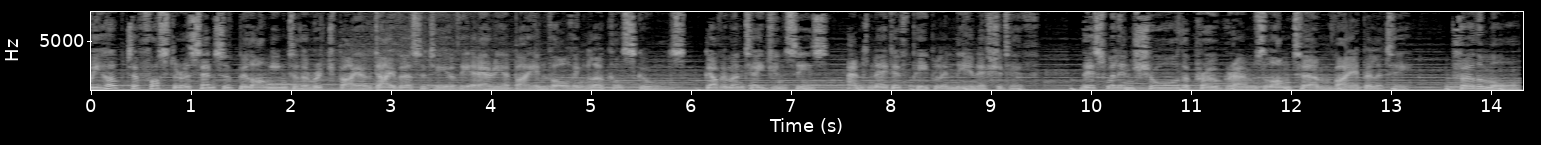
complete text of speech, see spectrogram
we hope to foster a sense of belonging to the rich biodiversity of the area by involving local schools, government agencies, and native people in the initiative. This will ensure the program's long-term viability. Furthermore,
